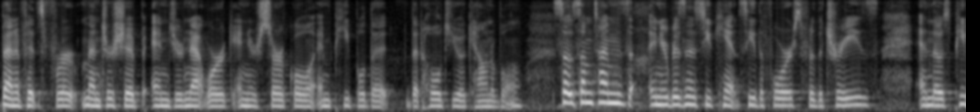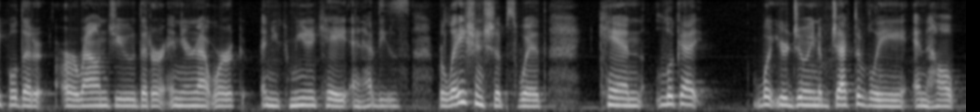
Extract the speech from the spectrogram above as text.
benefits for mentorship and your network and your circle and people that that hold you accountable. So sometimes in your business you can't see the forest for the trees and those people that are around you that are in your network and you communicate and have these relationships with can look at what you're doing objectively and help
